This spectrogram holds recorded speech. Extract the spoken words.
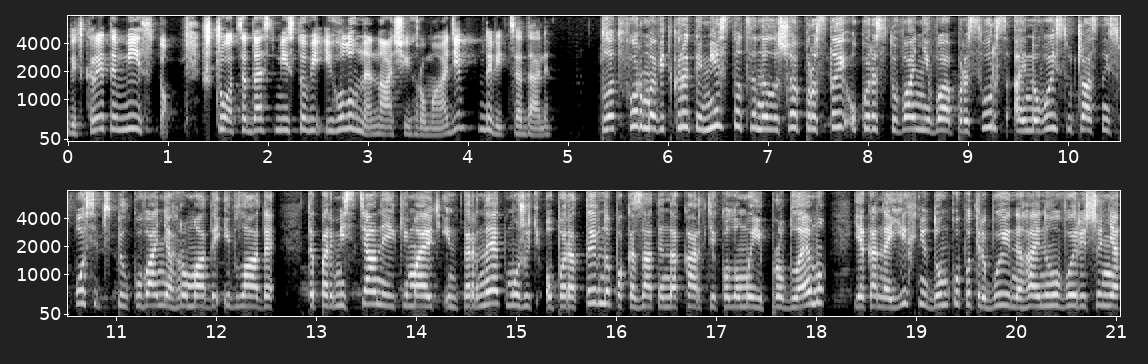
Відкрите місто. Що це дасть містові, і головне нашій громаді? Дивіться далі. Платформа Відкрите місто це не лише простий у користуванні веб-ресурс, а й новий сучасний спосіб спілкування громади і влади. Тепер містяни, які мають інтернет, можуть оперативно показати на карті Коломиї проблему, яка на їхню думку потребує негайного вирішення,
